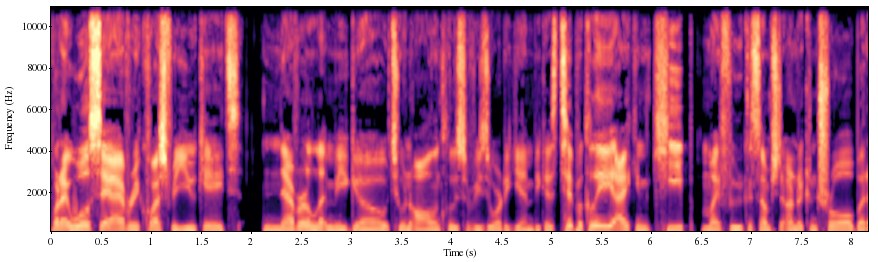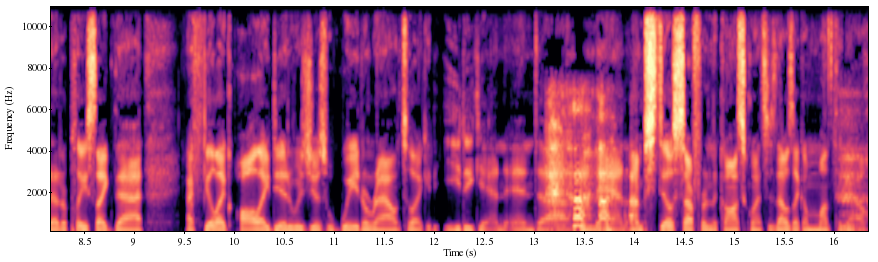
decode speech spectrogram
But I will say I have a request for you, Kate never let me go to an all inclusive resort again because typically I can keep my food consumption under control. But at a place like that, I feel like all I did was just wait around till I could eat again. And uh, man, I'm still suffering the consequences. That was like a month ago.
